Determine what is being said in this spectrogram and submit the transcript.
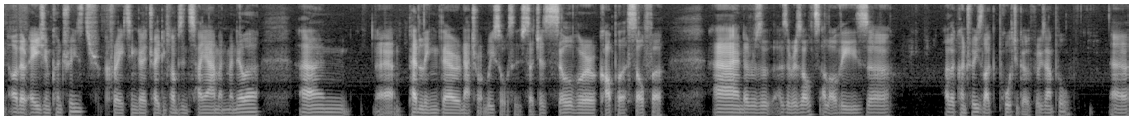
in other Asian countries, tr- creating uh, trading hubs in Siam and Manila, and um, peddling their natural resources such as silver, copper, sulfur. And as a, as a result, a lot of these uh, other countries, like Portugal, for example, uh,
